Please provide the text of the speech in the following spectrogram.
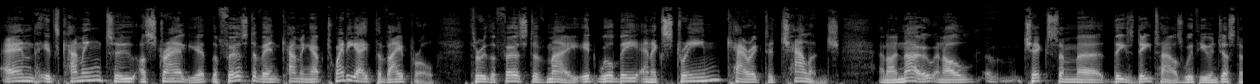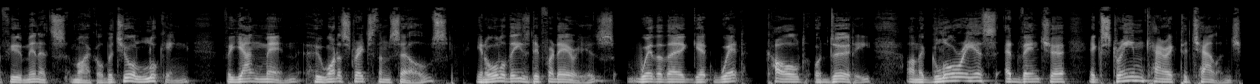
and it's coming to Australia. The first event coming up 28th of April through the 1st of May. It will be an extreme character challenge. And I know, and I'll uh, check some uh, these details with you in just a few minutes, Michael, but you're looking for young men who want to stretch themselves in all of these different areas, whether they get wet, cold, or dirty, on a glorious adventure, extreme character challenge.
